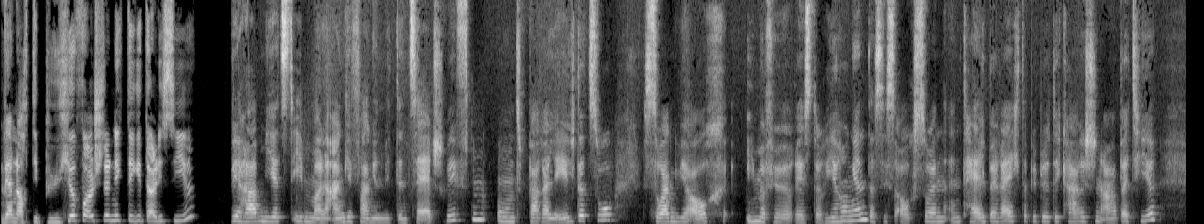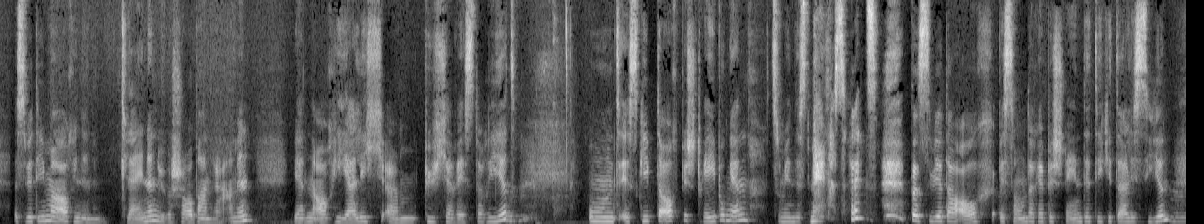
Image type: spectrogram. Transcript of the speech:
Werden auch die Bücher vollständig digitalisiert? Wir haben jetzt eben mal angefangen mit den Zeitschriften und parallel dazu sorgen wir auch immer für Restaurierungen. Das ist auch so ein, ein Teilbereich der bibliothekarischen Arbeit hier. Es wird immer auch in einem kleinen, überschaubaren Rahmen, werden auch jährlich ähm, Bücher restauriert. Mhm. Und es gibt auch Bestrebungen, zumindest meinerseits, dass wir da auch besondere Bestände digitalisieren. Mhm.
